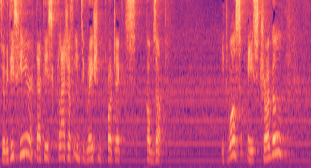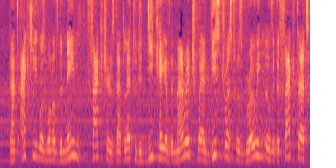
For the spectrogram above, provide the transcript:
So it is here that this clash of integration projects comes up. It was a struggle that actually was one of the main factors that led to the decay of the marriage, where distrust was growing over the fact that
